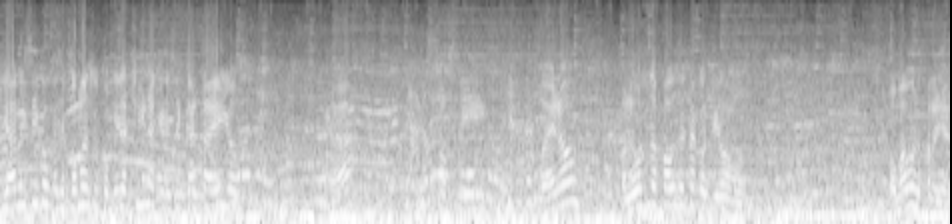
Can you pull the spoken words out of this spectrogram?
Y ya mis hijos que se coman su comida china, que les encanta a ellos. Eso sí. Bueno, ponemos una pausa y continuamos. O vámonos para allá.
